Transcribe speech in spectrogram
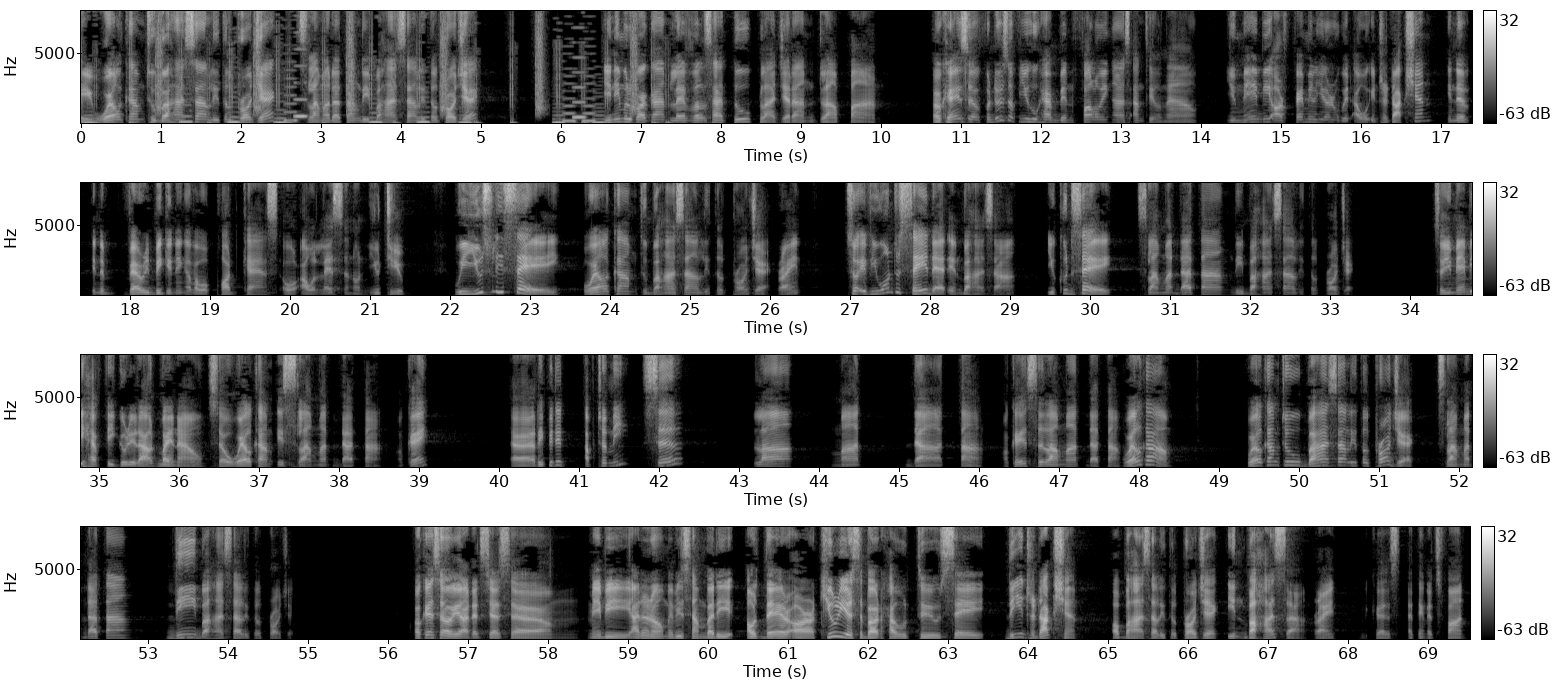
Okay, welcome to Bahasa Little Project. Selamat datang di Bahasa Little Project. Ini merupakan level 1 pelajaran 8. Okay, so for those of you who have been following us until now, you maybe are familiar with our introduction in the in the very beginning of our podcast or our lesson on YouTube. We usually say, "Welcome to Bahasa Little Project," right? So if you want to say that in Bahasa, you could say selamat datang di Bahasa Little Project. So you maybe have figured it out by now. So welcome is selamat datang. Okay? Uh, repeat it after me. Selamat datang. Okay? Selamat datang. Welcome. Welcome to Bahasa Little Project. Selamat datang di Bahasa Little Project. Okay, so yeah, that's just um, maybe i don't know maybe somebody out there are curious about how to say the introduction of bahasa little project in bahasa right? Because i think that's fun.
